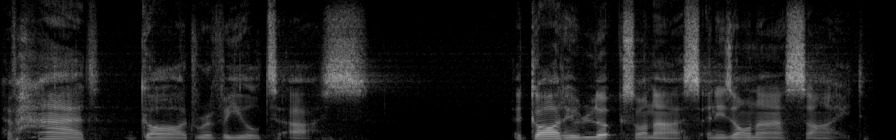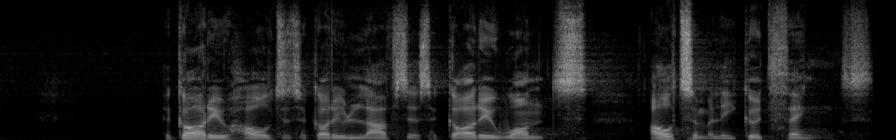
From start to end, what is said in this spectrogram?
have had God revealed to us. A God who looks on us and is on our side. A God who holds us, a God who loves us, a God who wants ultimately good things.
